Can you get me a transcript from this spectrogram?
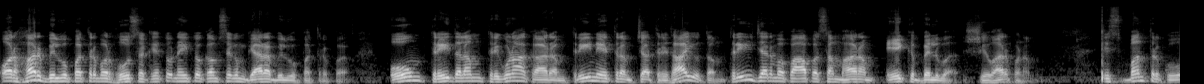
और हर बिल्व पत्र पर हो सके तो नहीं तो कम से कम ग्यारह बिल्व पत्र पर। ओम त्रिदलम त्रिगुणाकारम त्रिनेत्रम च त्रिधायुतम त्रिजन्म पाप संहारम एक बिल्व शिवार्पणम। इस मंत्र को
